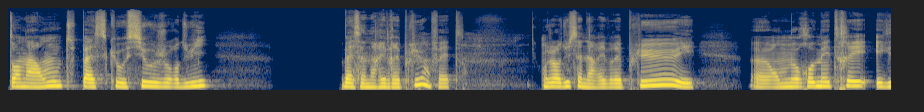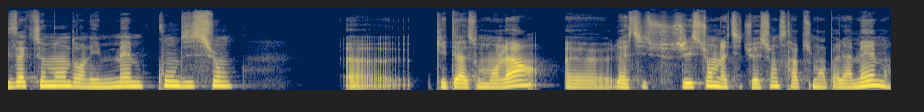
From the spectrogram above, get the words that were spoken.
t'en as honte parce que aussi aujourd'hui, bah ça n'arriverait plus en fait. Aujourd'hui, ça n'arriverait plus et euh, on me remettrait exactement dans les mêmes conditions euh, qui étaient à ce moment-là, euh, la gestion de la situation ne sera absolument pas la même.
